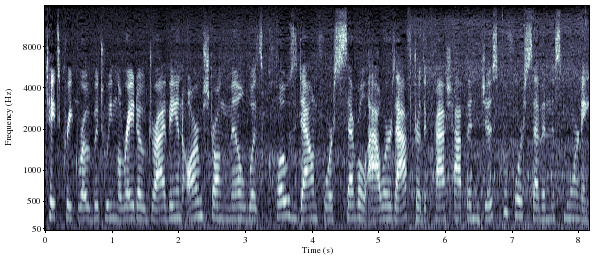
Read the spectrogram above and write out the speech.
Tates Creek Road between Laredo Drive and Armstrong Mill was closed down for several hours after the crash happened just before 7 this morning.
